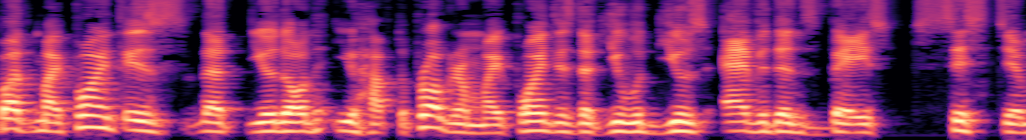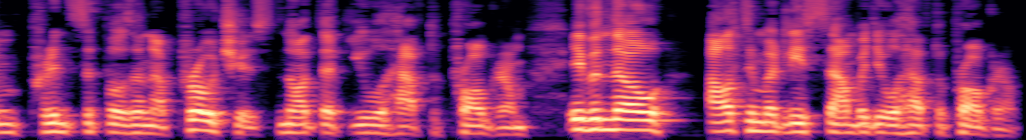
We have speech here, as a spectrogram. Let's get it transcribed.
But my point is that you don't you have to program. My point is that you would use evidence-based system principles and approaches, not that you will have to program, even though ultimately somebody will have to program.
